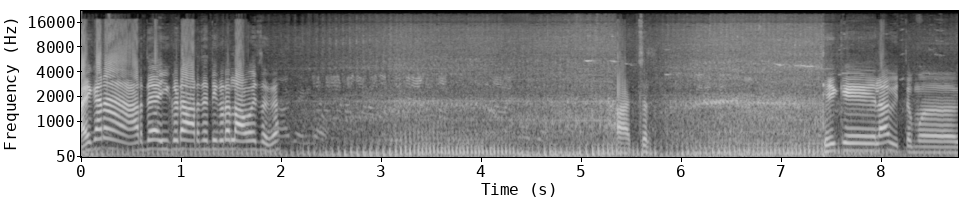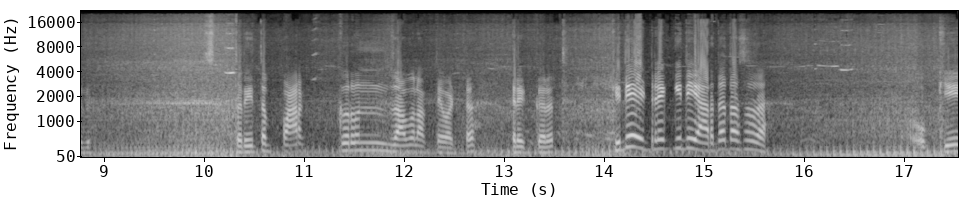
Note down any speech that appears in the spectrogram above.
ऐका ना अर्ध्या इकडं अर्ध्या तिकडं लावायचं का? हा चल. ठीक आहे लाव इथं मग. तर इथं पार्क करून जावं लागते वाटतं ट्रेक करत. किती आहे? ट्रेक किती अर्धा तासाचा? ओके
